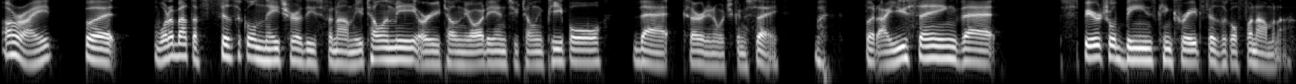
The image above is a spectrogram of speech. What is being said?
All right. But what about the physical nature of these phenomena? You're telling me, or you're telling the audience, you're telling people that, because I already know what you're going to say, but are you saying that spiritual beings can create physical phenomena?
